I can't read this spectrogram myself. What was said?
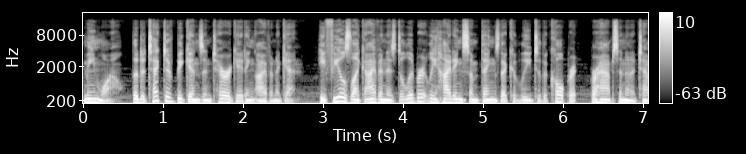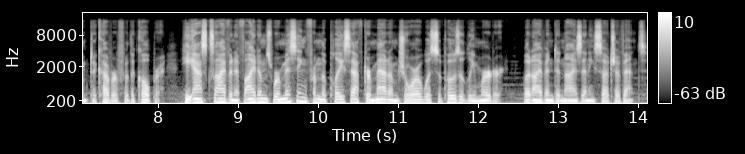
Meanwhile, the detective begins interrogating Ivan again. He feels like Ivan is deliberately hiding some things that could lead to the culprit, perhaps in an attempt to cover for the culprit. He asks Ivan if items were missing from the place after Madame Jora was supposedly murdered, but Ivan denies any such events.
